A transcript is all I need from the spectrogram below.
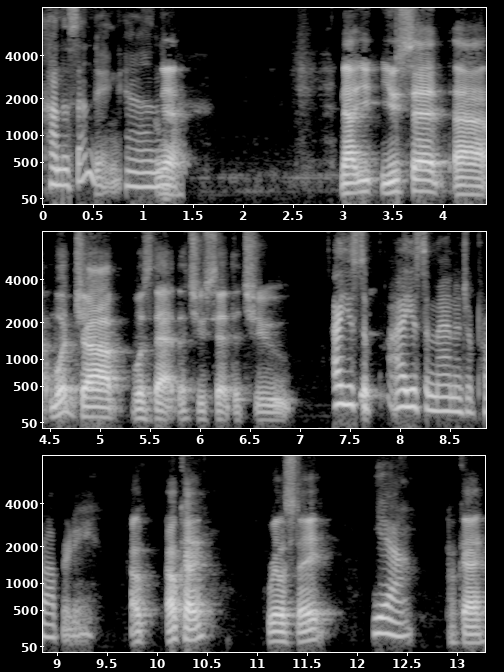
condescending and yeah. Now you you said uh, what job was that that you said that you? I used to I used to manage a property. Oh, okay, real estate. Yeah. Okay.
